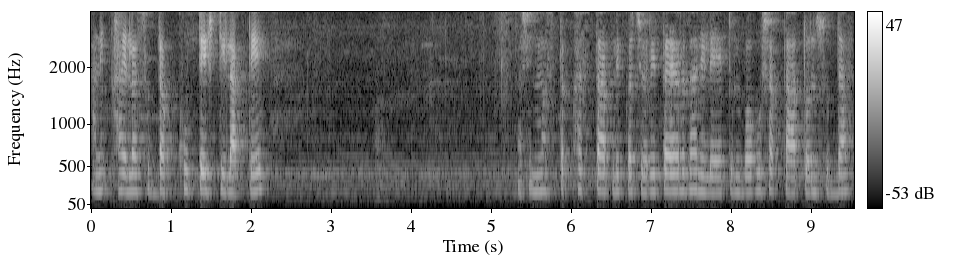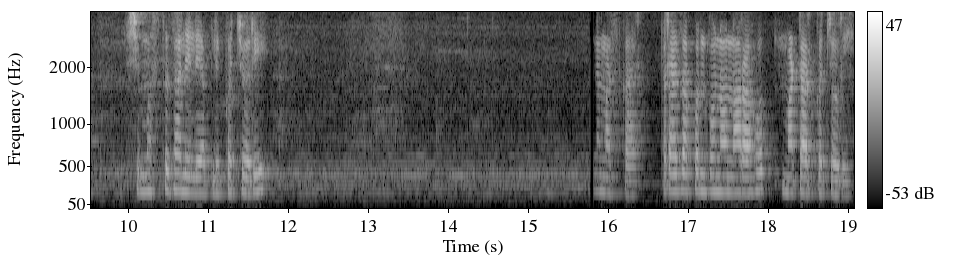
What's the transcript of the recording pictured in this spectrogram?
आणि खायलासुद्धा खूप टेस्टी लागते. अशी मस्त खस्त आपली कचोरी तयार झालेली आहे. तुम्ही बघू शकता आतूनसुद्धा अशी मस्त झालेली आहे आपली कचोरी. नमस्कार. तर आज आपण बनवणार आहोत मटार कचोरी.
